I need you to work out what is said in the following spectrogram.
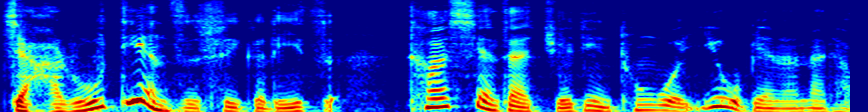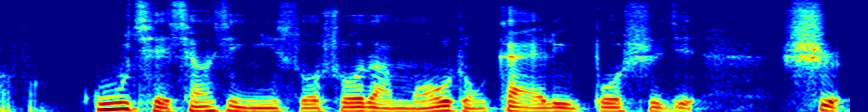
假如电子是一个离子，它现在决定通过右边的那条缝，姑且相信你所说的某种概率波世界是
